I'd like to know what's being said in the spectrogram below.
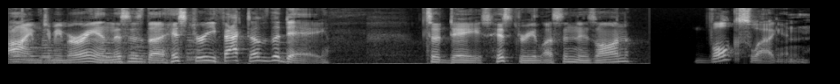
I'm Jimmy Murray, and this is the History Fact of the Day. Today's history lesson is on Volkswagen.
